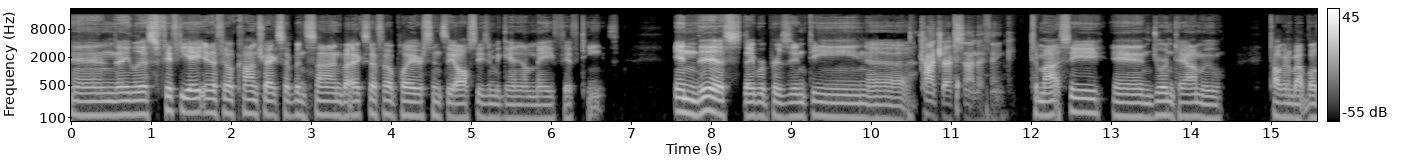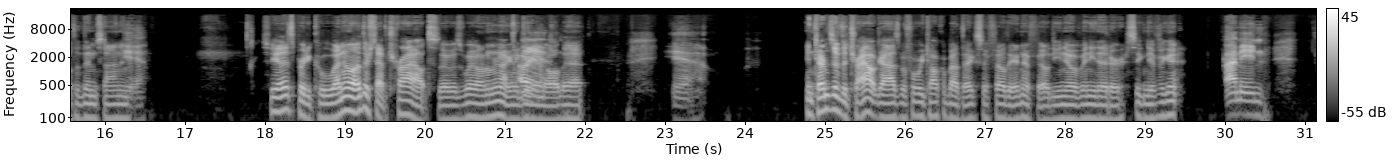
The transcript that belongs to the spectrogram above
and they list 58 NFL contracts have been signed by XFL players since the offseason began on May 15th in this they were presenting uh contract signed, I think. Tomasi and Jordan Ta'amu talking about both of them signing. Yeah. So yeah, that's pretty cool. I know others have tryouts though as well, and we're not going to oh, get oh, yeah. into all that. Yeah. In terms of the tryout guys, before we talk about the XFL, the NFL, do you know of any that are significant? I mean,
